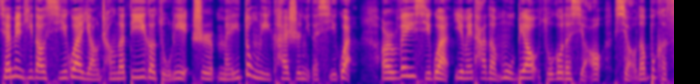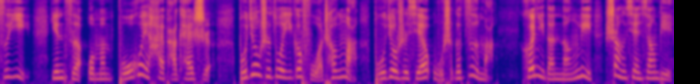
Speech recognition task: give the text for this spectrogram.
前面提到习惯养成的第一个阻力是没动力开始你的习惯，而微习惯因为它的目标足够的小，小的不可思议，因此我们不会害怕开始。不就是做一个俯卧撑吗？不就是写五十个字吗？和你的能力上限相比，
